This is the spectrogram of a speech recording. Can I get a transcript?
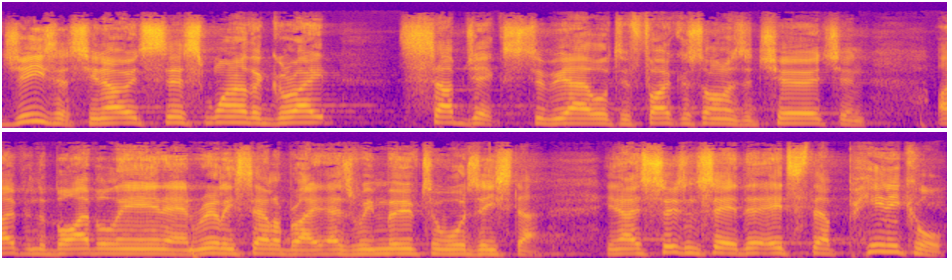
Jesus. You know, it's just one of the great subjects to be able to focus on as a church and open the Bible in and really celebrate as we move towards Easter. You know, as Susan said, it's the pinnacle.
